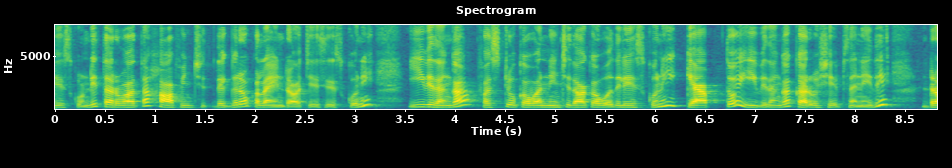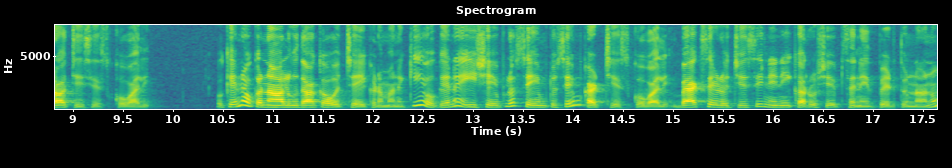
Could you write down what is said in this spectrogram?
చేసుకోండి. తర్వాత హాఫ్ ఇంచ్ దగ్గర ఒక లైన్ డ్రా చేసేసుకొని ఈ విధంగా ఫస్ట్ ఒక వన్ ఇంచ్ దాకా వదిలేసుకొని క్యాప్తో ఈ విధంగా కర్వ్ షేప్స్ అనేది డ్రా చేసేసుకోవాలి. ఓకేనా? ఒక నాలుగు దాకా వచ్చాయి ఇక్కడ మనకి. ఓకేనా? ఈ షేప్లో సేమ్ టు సేమ్ కట్ చేసుకోవాలి. బ్యాక్ సైడ్ వచ్చేసి నేను ఈ కర్వ్ షేప్స్ అనేది పెడుతున్నాను.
